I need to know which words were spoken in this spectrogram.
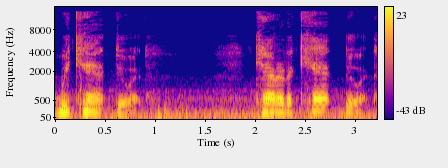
we can't do it. Canada can't do it.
